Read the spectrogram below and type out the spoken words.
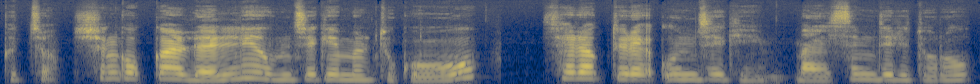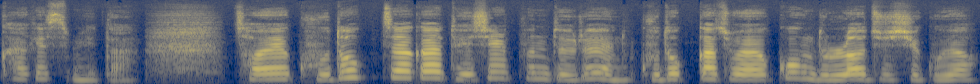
그쵸? 신고가 랠리 움직임을 두고 세력들의 움직임 말씀드리도록 하겠습니다. 저의 구독자가 되실 분들은 구독과 좋아요 꼭 눌러주시고요.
